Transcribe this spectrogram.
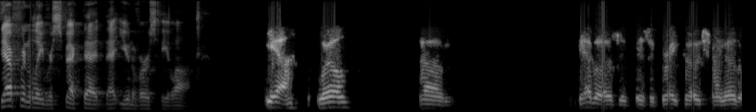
definitely respect that that university a lot. Yeah, well, um, Dabo is a, is a great coach. I know the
